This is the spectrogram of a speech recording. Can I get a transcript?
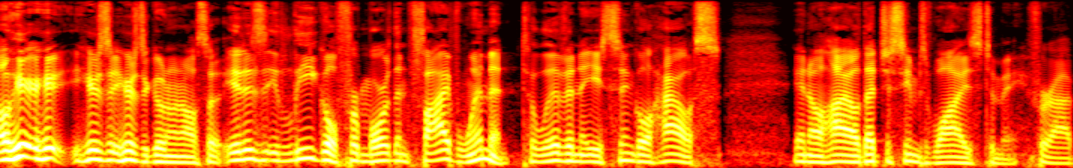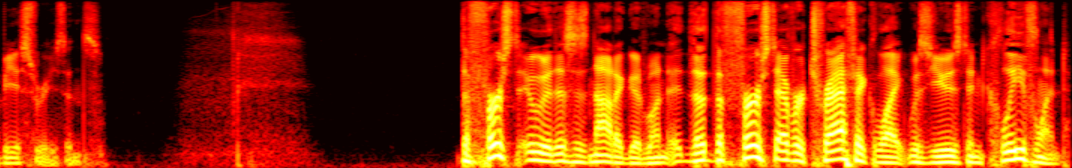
oh, here, here, here's a, here's a good one. Also, it is illegal for more than five women to live in a single house in Ohio. That just seems wise to me for obvious reasons. The first, ooh, this is not a good one. The the first ever traffic light was used in Cleveland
